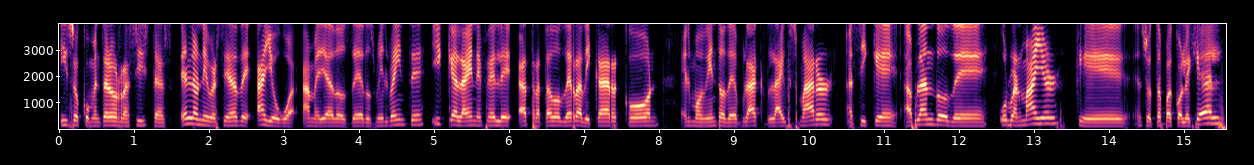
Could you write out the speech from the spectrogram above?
hizo comentarios racistas en la Universidad de Iowa a mediados de 2020 y que la NFL ha tratado de erradicar con el movimiento de Black Lives Matter. Así que hablando de Urban Meyer, que en su etapa colegial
